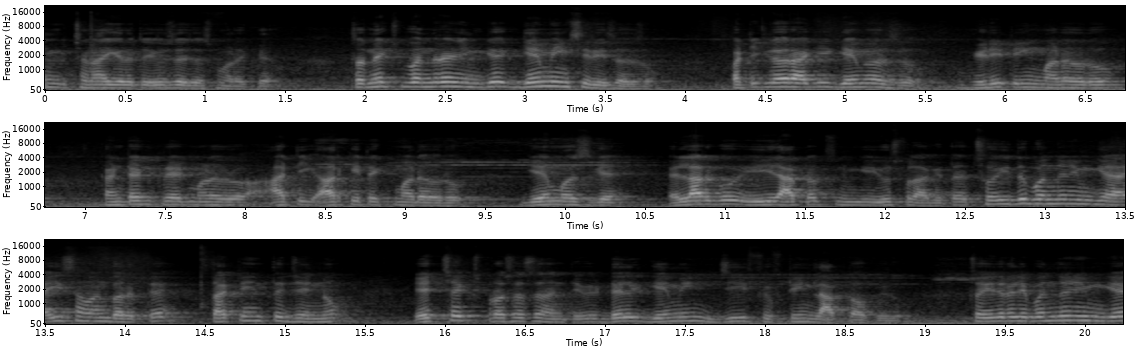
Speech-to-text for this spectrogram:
ನಿಮ್ಗೆ ಚೆನ್ನಾಗಿರುತ್ತೆ ಯೂಸೇಜಸ್ ಮಾಡೋಕ್ಕೆ. ಸೊ ನೆಕ್ಸ್ಟ್ ಬಂದರೆ ನಿಮಗೆ ಗೇಮಿಂಗ್ ಸೀರೀಸಸ್ಸು ಪರ್ಟಿಕ್ಯುಲರ್ ಆಗಿ ಗೇಮರ್ಸು ಎಡಿಟಿಂಗ್ ಮಾಡೋರು ಕಂಟೆಂಟ್ ಕ್ರಿಯೇಟ್ ಮಾಡೋರು ಆರ್ಟಿ ಆರ್ಕಿಟೆಕ್ಟ್ ಮಾಡೋರು ಗೇಮರ್ಸ್ಗೆ ಎಲ್ಲರಿಗೂ ಈ ಲ್ಯಾಪ್ಟಾಪ್ಸ್ ನಿಮಗೆ ಯೂಸ್ಫುಲ್ ಆಗುತ್ತೆ. ಸೊ ಇದು ಬಂದು ನಿಮಗೆ ಐ ಸೆವೆನ್ ಬರುತ್ತೆ. Thirteenth gen H X processor ಅಂತೀವಿ. Dell gaming G fifteen laptop ಇದು. ಸೊ ಇದರಲ್ಲಿ ಬಂದು ನಿಮಗೆ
